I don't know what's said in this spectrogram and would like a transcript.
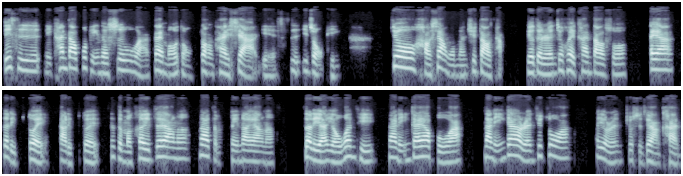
即使你看到不平的事物啊，在某种状态下也是一种平，就好像我们去道场，有的人就会看到说：“哎呀，这里不对，那里不对，这怎么可以这样呢？那怎么可以那样呢？这里啊有问题，那你应该要补啊，那你应该有人去做啊。”那有人就是这样看，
